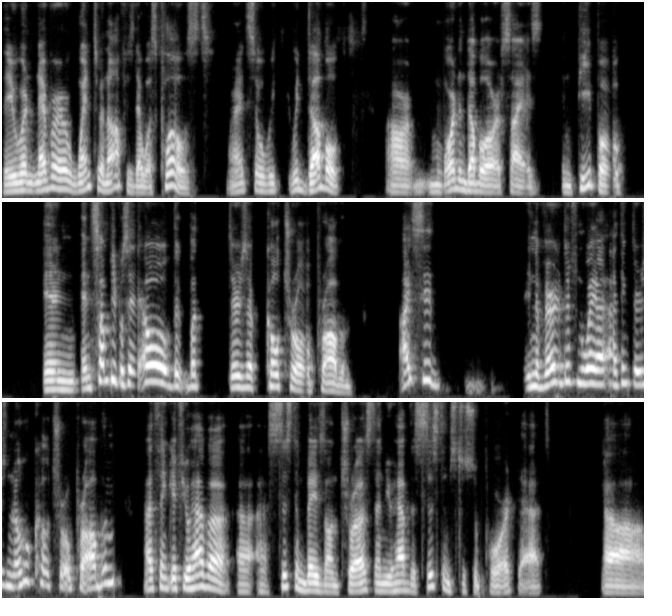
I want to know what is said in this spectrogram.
They were never went to an office that was closed, right? So we, we doubled our, more than double our size in people. And, and some people say, oh, the, but there's a cultural problem. I see in a very different way, I, I, think there's no cultural problem. I think if you have a, a, a, system based on trust and you have the systems to support that, uh,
